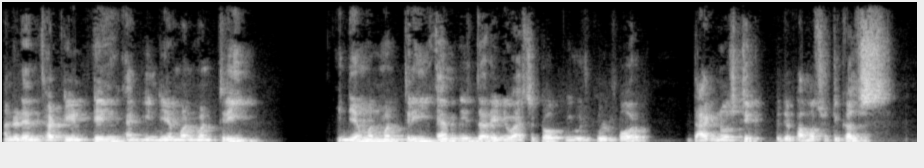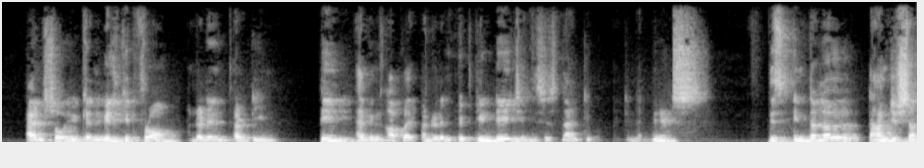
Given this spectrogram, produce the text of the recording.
113 tin and indium 113. Indium 113M is the radioisotope useful for diagnostic with the pharmaceuticals. And so you can milk it from 113 tin having half-life 115 days and this is 90, 99 minutes. This internal transition,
